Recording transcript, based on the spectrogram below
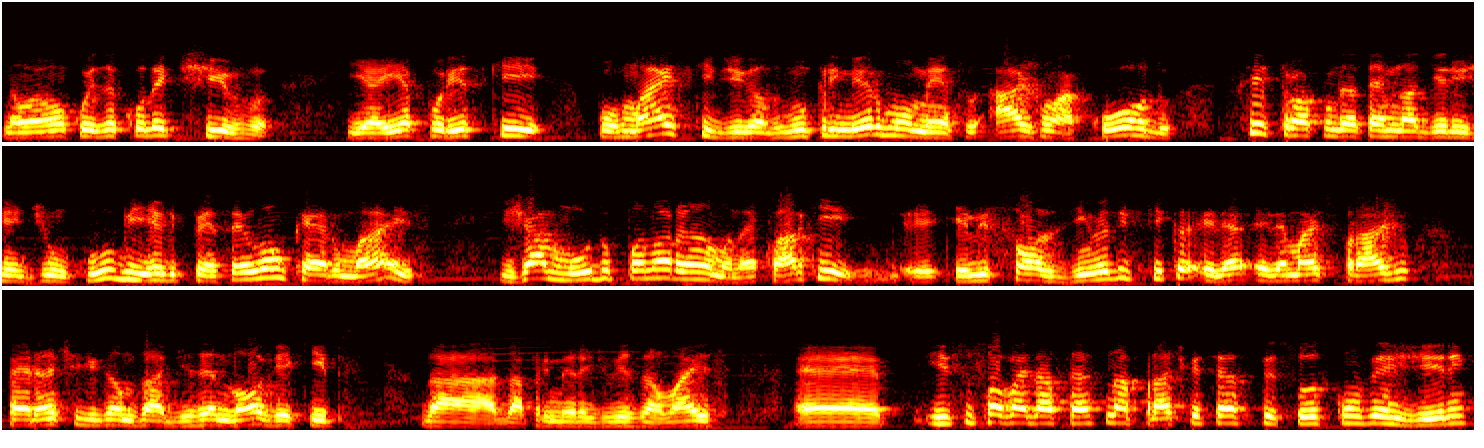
não é uma coisa coletiva. E aí é por isso que, por mais que, digamos, no primeiro momento haja um acordo, se troca um determinado dirigente de um clube e ele pensa, eu não quero mais, já muda o panorama, né? Claro que ele sozinho ele fica, ele é, ele é mais frágil perante, digamos, a 19 equipes da, da primeira divisão, mas é, isso só vai dar certo na prática se as pessoas convergirem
